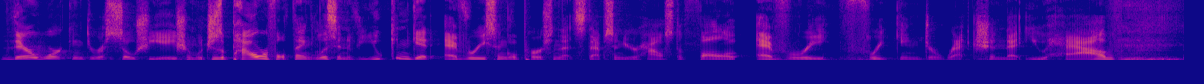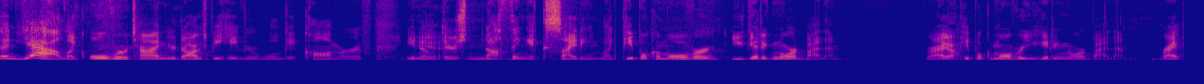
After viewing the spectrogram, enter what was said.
They're working through association, which is a powerful thing. Listen, if you can get every single person that steps into your house to follow every freaking direction that you have, then yeah, like over time, your dog's behavior will get calmer. If, you know, there's nothing exciting, like people come over, you get ignored by them. Right? Yeah. People come over, you get ignored by them, right?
